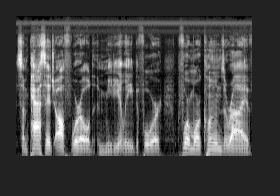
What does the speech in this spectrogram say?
some passage off world immediately before before more clones arrive.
